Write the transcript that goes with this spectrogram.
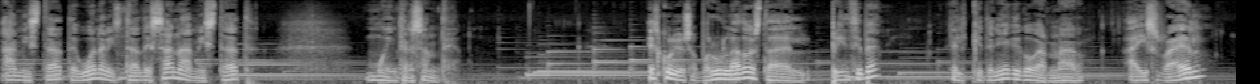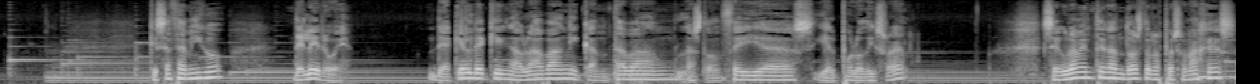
amistad, de buena amistad, de sana amistad, muy interesante. Es curioso, por un lado está el príncipe, el que tenía que gobernar a Israel, que se hace amigo del héroe, de aquel de quien hablaban y cantaban las doncellas y el pueblo de Israel. Seguramente eran dos de los personajes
